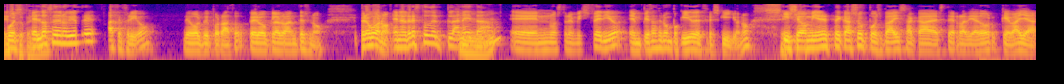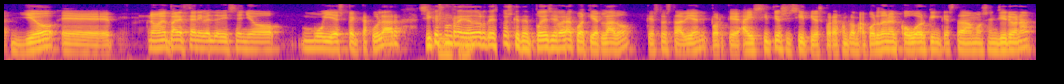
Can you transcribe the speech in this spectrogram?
Pues Estupendo. el 12 de noviembre hace frío, de golpe y porrazo, pero claro, antes no. Pero bueno, en el resto del planeta, eh, en nuestro hemisferio, empieza a hacer un poquillo de fresquillo, ¿no? Sí. Y Xiaomi en este caso, pues vais acá este radiador que vaya, yo eh, no me parece a nivel de diseño muy espectacular. Sí que es un radiador de estos que te puedes llevar a cualquier lado, que esto está bien, porque hay sitios y sitios. Por ejemplo, me acuerdo en el coworking que estábamos en Girona,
